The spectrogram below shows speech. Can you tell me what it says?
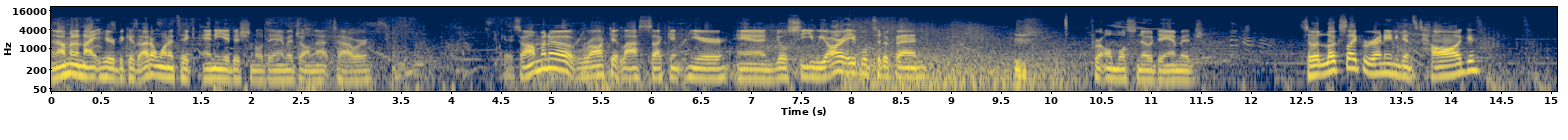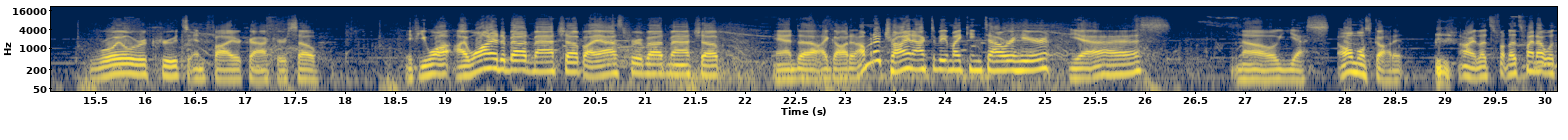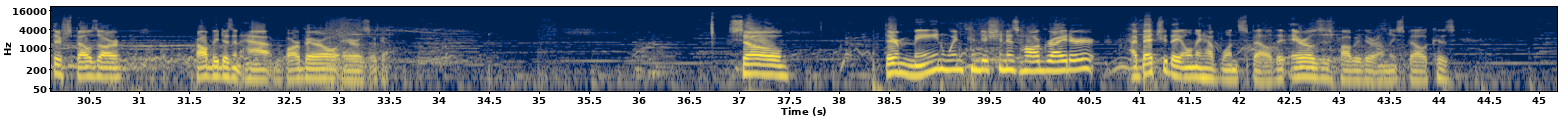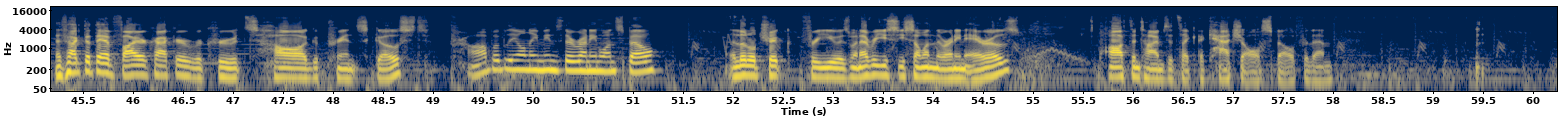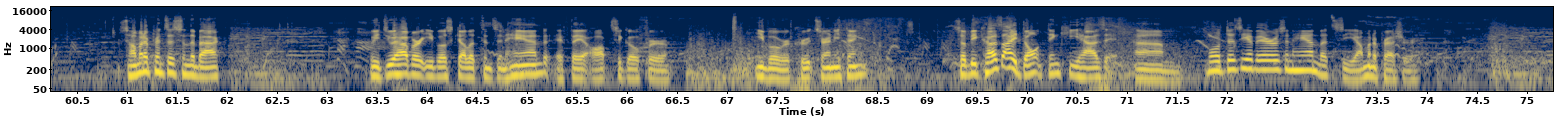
And I'm going to Knight here because I don't want to take any additional damage on that tower. Okay, so I'm going to rocket last second here, and you'll see we are able to defend for almost no damage. So it looks like we're running against Hog, Royal Recruits, and Firecracker. So if you want, I wanted a bad matchup. I asked for a bad matchup, and uh, I got it. I'm going to try and activate my King Tower here. Yes. No, yes. Almost got it. All right, let's let's find out what their spells are. Probably doesn't have Barb Barrel arrows. Okay. So, their main win condition is Hog Rider. I bet you they only have one spell. The arrows is probably their only spell because the fact that they have Firecracker, Recruits, Hog, Prince, Ghost probably only means they're running one spell. A little trick for you is whenever you see someone running arrows, oftentimes it's like a catch-all spell for them. So I'm going to Princess in the back. We do have our Evo Skeletons in hand if they opt to go for Evo recruits or anything. So because I don't think he has it, um, well, does he have arrows in hand? Let's see. I'm going to pressure.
